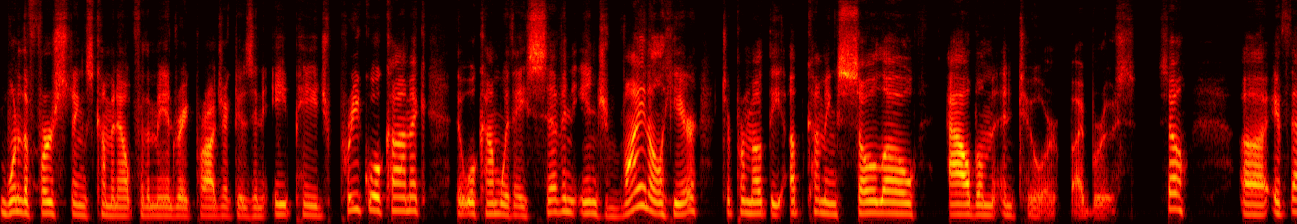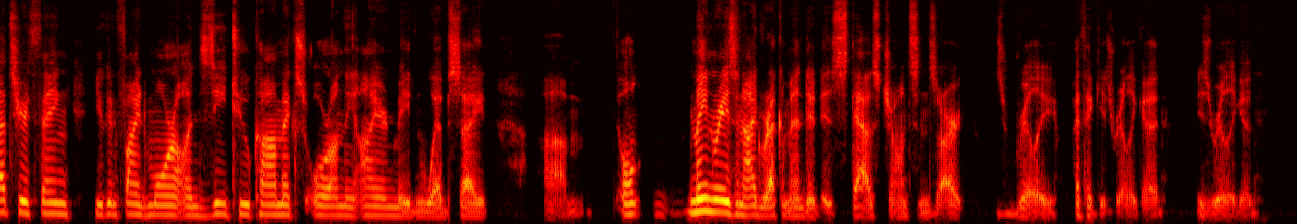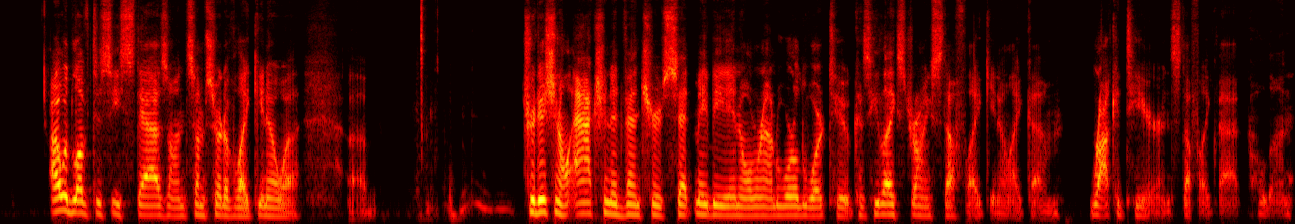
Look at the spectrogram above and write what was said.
one of the first things coming out for the Mandrake Project is an eight page prequel comic that will come with a seven inch vinyl here to promote the upcoming solo album and tour by Bruce. So, uh, if that's your thing, you can find more on Z2 Comics or on the Iron Maiden website. Um, main reason I'd recommend it is Staz Johnson's art. He's really, I think he's really good. He's really good. I would love to see Staz on some sort of like, you know, a, a traditional action adventure set maybe know around World War II because he likes drawing stuff like you know like um, Rocketeer and stuff like that. Hold on,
